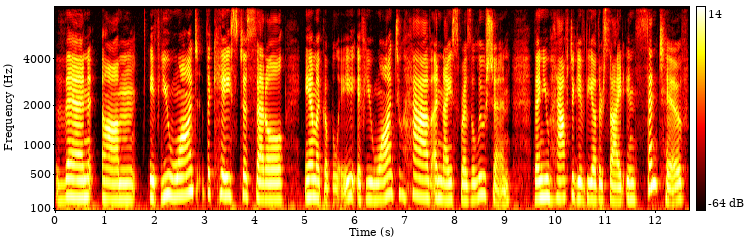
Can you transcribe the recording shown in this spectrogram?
then um, if you want the case to settle amicably, if you want to have a nice resolution, then you have to give the other side incentive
